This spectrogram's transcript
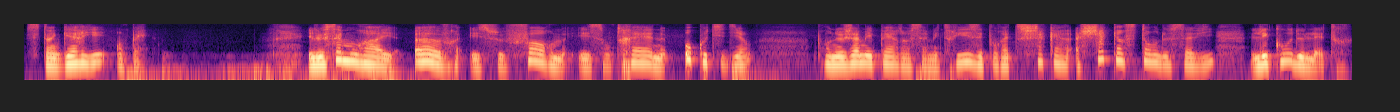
C'est un guerrier en paix. Et le samouraï œuvre et se forme et s'entraîne au quotidien pour ne jamais perdre sa maîtrise et pour être à chaque instant de sa vie l'écho de l'être,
